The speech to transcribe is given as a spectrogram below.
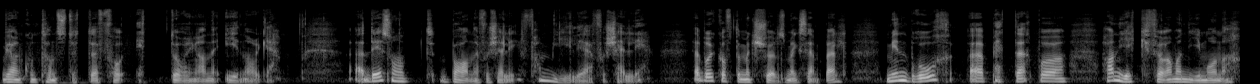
vi har en kontantstøtte for ettåringene i Norge. Eh, det er sånn at barn er forskjellig, familie er forskjellig. Jeg bruker ofte meg sjøl som eksempel. Min bror eh, Petter på, han gikk før han var ni måneder.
